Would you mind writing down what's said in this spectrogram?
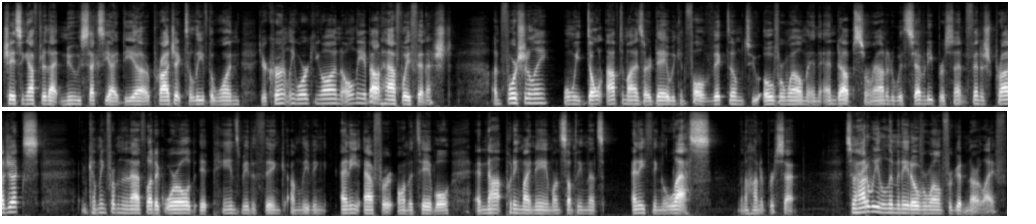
chasing after that new sexy idea or project to leave the one you're currently working on only about halfway finished. Unfortunately, when we don't optimize our day, we can fall victim to overwhelm and end up surrounded with 70% finished projects and coming from an athletic world, it pains me to think I'm leaving any effort on the table and not putting my name on something that's anything less than 100%. So, how do we eliminate overwhelm for good in our life?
